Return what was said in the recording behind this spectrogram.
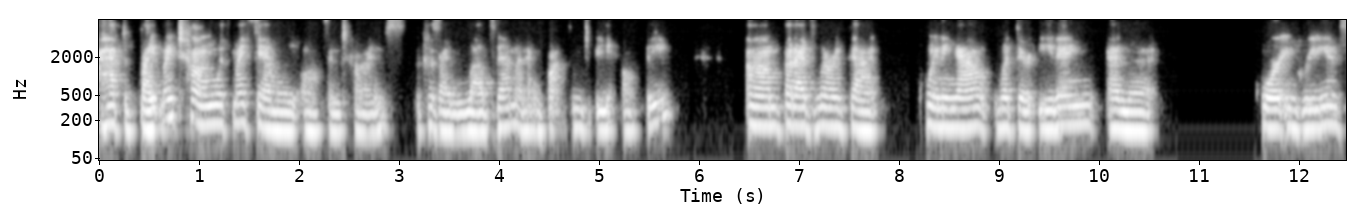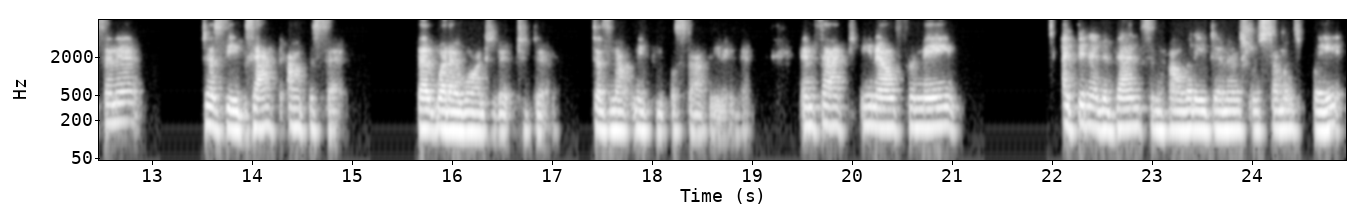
I have to bite my tongue with my family oftentimes because I love them and I want them to be healthy. Um, but I've learned that pointing out what they're eating and the core ingredients in it does the exact opposite that what I wanted it to do. Does not make people stop eating it. In fact, you know, for me, I've been at events and holiday dinners where someone's plate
